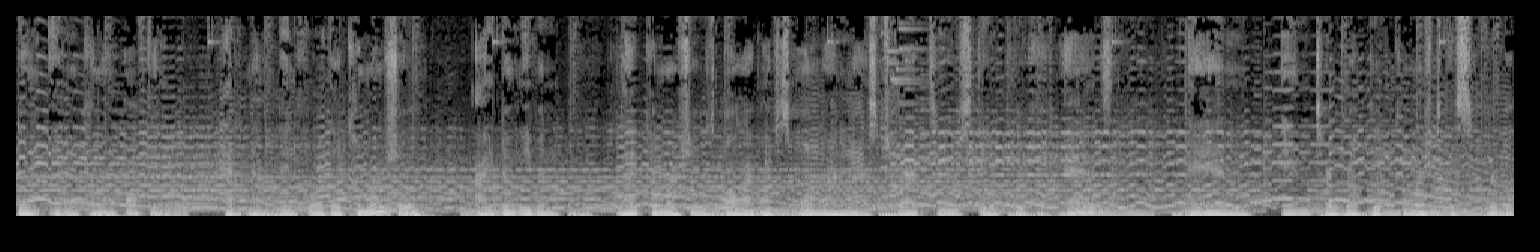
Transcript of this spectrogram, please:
don't even come out often. Had it not been for the commercial, I don't even like commercials. All I watch is online and I subscribe to stay clear of ads and interrupted commercials. They scribbled.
